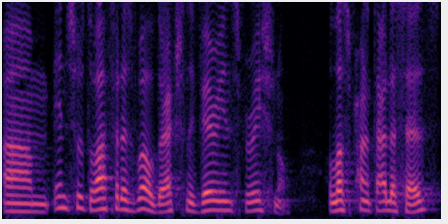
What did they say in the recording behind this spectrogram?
um, in Surah Ghafir as well. They're actually very inspirational. Allah subhanahu wa ta'ala says,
